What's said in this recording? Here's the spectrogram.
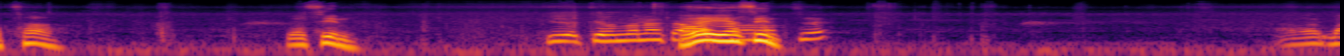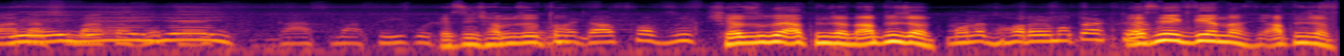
আচ্ছা। ইয়াসিন। কি কেমন যেন একটা এই, ইয়াসিন। হচ্ছে। বাতাস বাতাস গাছ মাছেই করে ইয়াসিন সামনে যাও তো। মানে গাছ ভাই আপনি যান আপনি যান। মানে ঝড়ের মতো একটা ইয়াসিন এক দিয়ে না আপনি যান।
